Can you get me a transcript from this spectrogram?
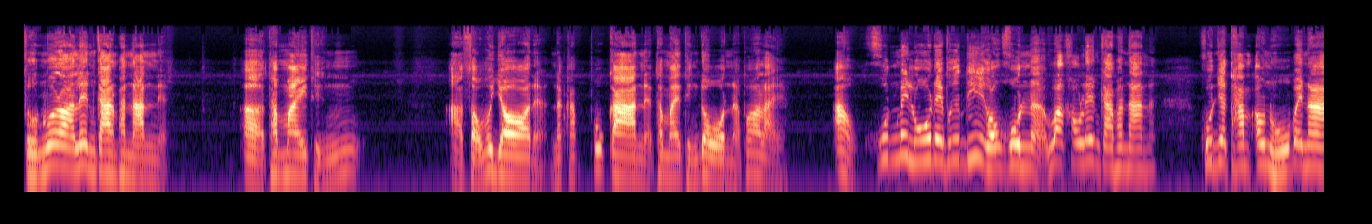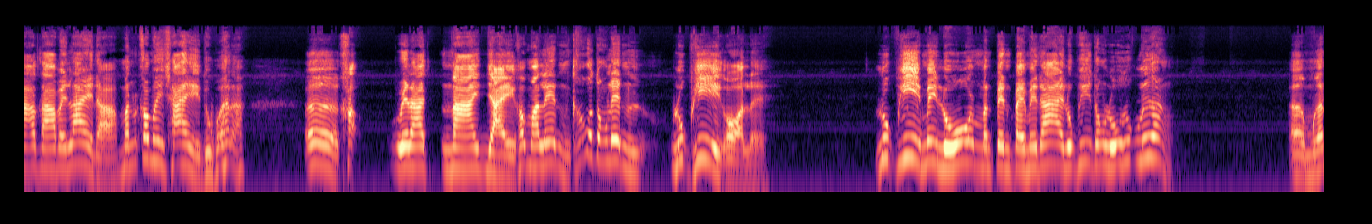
สมมติว่าเล่นการพนันเนี่ย เอ่อทำไมถึงอ่าสวยเนี่ยนะครับ ผู้การเนี่ยทำไมถึงโดนอะเพราะอะไร อ้าวคุณไม่รู้ในพื้นที่ของคุณอะว่าเขาเล่นการพนันคุณจะทำเอาหนูไปนาเอาตาไปไล่เหรอมันก็ไม่ใช่ถูกไหมล่ะ เออเขาเวลานายใหญ่เขามาเล่นเขาก็ต้องเล่นลูกพี่ก่อนเลย ลูกพี่ไม่รู้มันเป็นไปไม่ได้ ลูกพี่ต้องรู้ทุกเรื่อง เออเหมือน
